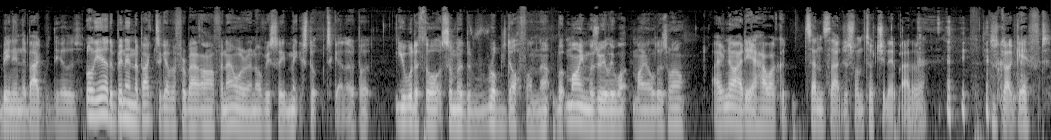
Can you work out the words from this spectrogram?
being in the bag with the others. Well, yeah, they've been in the bag together for about half an hour and obviously mixed up together, but you would have thought some had rubbed off on that. But mine was really what mild as well. I have no idea how I could sense that just from touching it. By the way, just got a gift.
